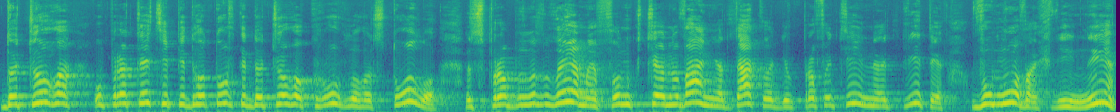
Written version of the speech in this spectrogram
До цього у процесі підготовки до цього круглого столу з проблеми функціонування закладів професійної освіти в умовах війни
